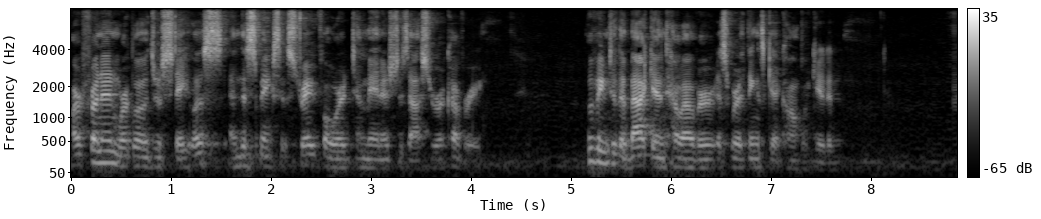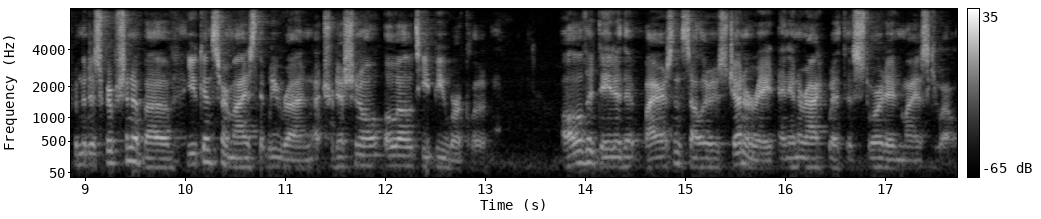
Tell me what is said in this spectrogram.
Our front end workloads are stateless, and this makes it straightforward to manage disaster recovery. Moving to the back end, however, is where things get complicated. From the description above, you can surmise that we run a traditional OLTP workload. All of the data that buyers and sellers generate and interact with is stored in MySQL.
